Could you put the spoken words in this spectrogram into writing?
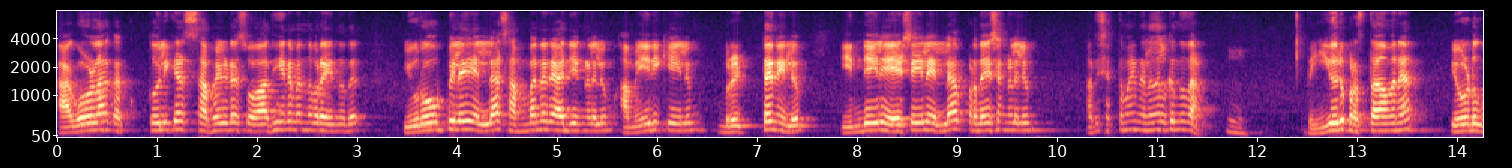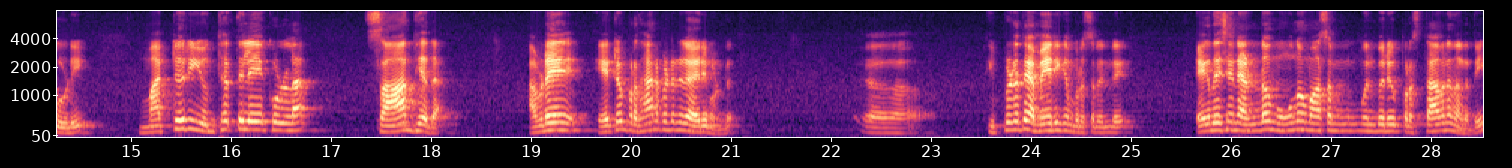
ആഗോള കത്തോലിക്ക സഭയുടെ സ്വാധീനം എന്ന് പറയുന്നത് യൂറോപ്പിലെ എല്ലാ സമ്പന്ന രാജ്യങ്ങളിലും അമേരിക്കയിലും ബ്രിട്ടനിലും ഇന്ത്യയിലെ ഏഷ്യയിലെ എല്ലാ പ്രദേശങ്ങളിലും അതിശക്തമായി നിലനിൽക്കുന്നതാണ്. അപ്പൊ ഈ ഒരു പ്രസ്താവനയോടുകൂടി മറ്റൊരു യുദ്ധത്തിലേക്കുള്ള സാധ്യത. അവിടെ ഏറ്റവും പ്രധാനപ്പെട്ട ഒരു കാര്യമുണ്ട്. ഇപ്പോഴത്തെ അമേരിക്കൻ പ്രസിഡന്റ് ഏകദേശം രണ്ടോ മൂന്നോ മാസം മുൻപൊരു പ്രസ്താവന നടത്തി.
